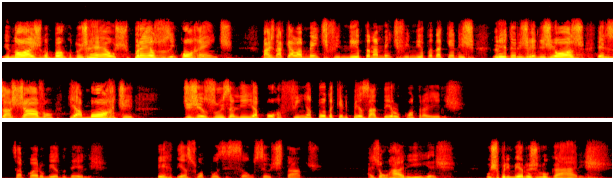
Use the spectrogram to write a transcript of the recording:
e nós no banco dos réus, presos em corrente mas naquela mente finita, na mente finita daqueles líderes religiosos, eles achavam que a morte de Jesus ali ia pôr fim a todo aquele pesadelo contra eles. Sabe qual era o medo deles? Perder a sua posição, o seu status, as honrarias, os primeiros lugares,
